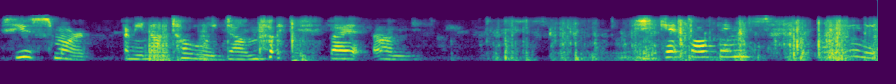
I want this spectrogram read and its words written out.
She is smart. I mean, not totally dumb, but, um, she can't solve things like.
